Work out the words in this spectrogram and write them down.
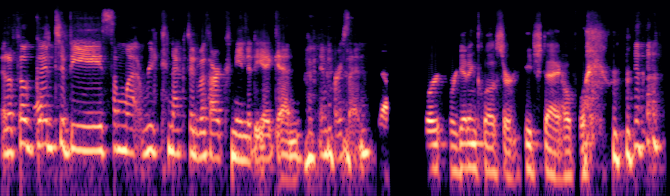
it'll feel good to be somewhat reconnected with our community again in person. yeah, we're we're getting closer each day, hopefully.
